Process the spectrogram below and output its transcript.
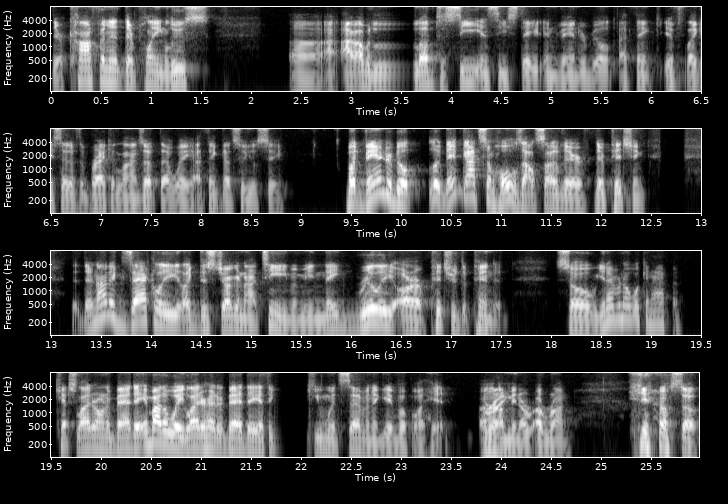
they're confident. They're playing loose. Uh, I, I, would love to see NC State and Vanderbilt. I think if, like I said, if the bracket lines up that way, I think that's who you'll see. But Vanderbilt, look, they've got some holes outside of their their pitching. They're not exactly like this juggernaut team. I mean, they really are pitcher dependent. So you never know what can happen. Catch Leiter on a bad day. And by the way, Leiter had a bad day. I think he went seven and gave up a hit. Uh, right. I mean, a, a, run. You know, so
